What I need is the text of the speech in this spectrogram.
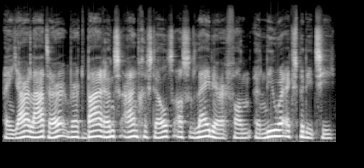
Een jaar later werd Barents aangesteld als leider van een nieuwe expeditie.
